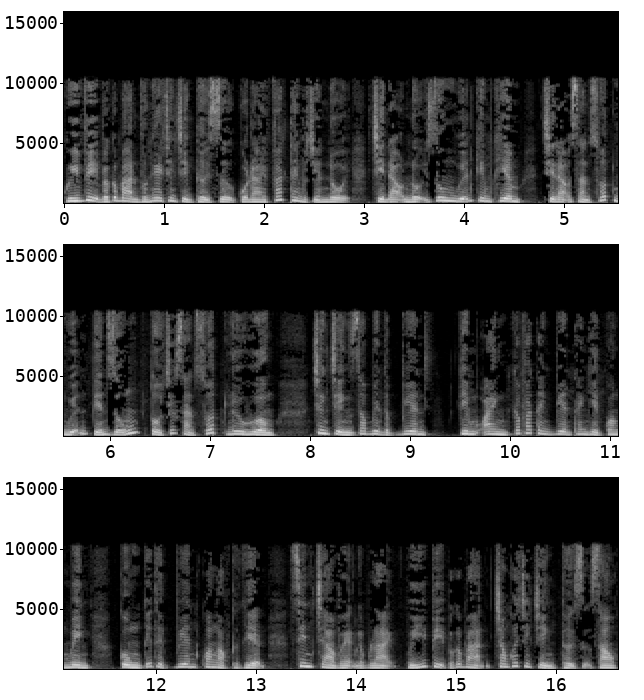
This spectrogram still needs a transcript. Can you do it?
Quý vị và các bạn vừa nghe chương trình thời sự của Đài Phát thanh và Truyền hình Nội, chỉ đạo nội dung Nguyễn Kim Khiêm, chỉ đạo sản xuất Nguyễn Tiến Dũng, tổ chức sản xuất Lưu Hường, chương trình do biên tập viên Kim Oanh, các phát thanh viên Thanh Hiền Quang Minh cùng kỹ thuật viên Quang Ngọc thực hiện. Xin chào và hẹn gặp lại quý vị và các bạn trong các chương trình thời sự sau.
